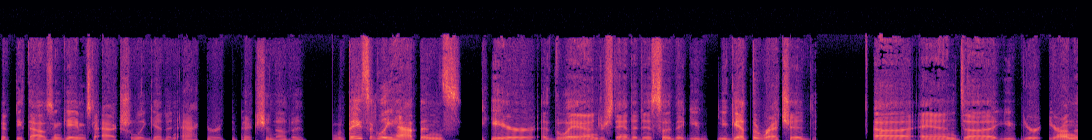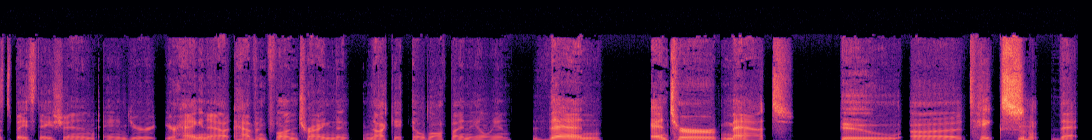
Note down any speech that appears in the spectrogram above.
50,000 games to actually get an accurate depiction of it. What basically happens here, uh, the way I understand it, is so that you, you get the wretched, uh, and uh, you, you're you're on the space station and you're you're hanging out, having fun, trying to not get killed off by an alien. Then enter Matt, who uh, takes Mhm. that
